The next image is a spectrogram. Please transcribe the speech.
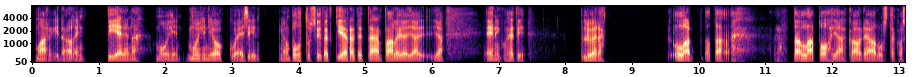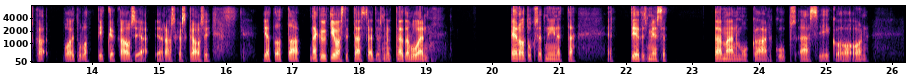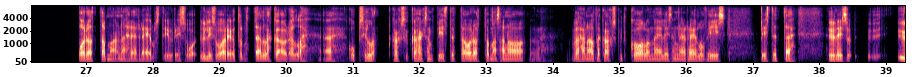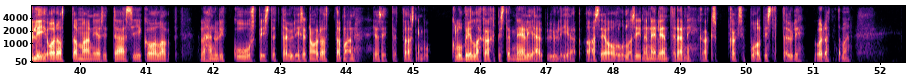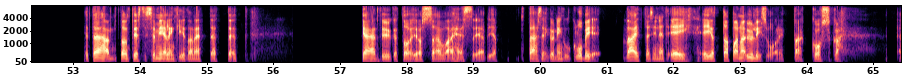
marginaalin pienenä muihin, muihin joukkueisiin. Me on puhuttu siitä, että kierrätetään paljon ja, ja ei niin kuin heti lyödä la, tota, tallaa pohjaa kauden alusta, koska voi tulla pitkä kausi ja, ja raskas kausi. Ja tota, näkyy kivasti tässä, että jos nyt täältä luen erotukset niin, että, että tietysti mielessä tämän mukaan KUPS SIK on odottamaan nähden reilusti ylisuoriutunut tällä kaudella. Äh, KUPSilla 28 pistettä odottama sanoo vähän alta 23, eli semmoinen reilu 5 pistettä yli, yli odottaman ja sitten SIKlla vähän yli 6 pistettä yli sen odottaman ja sitten taas niin kuin klubilla 2,4 yli ja AC Oululla siinä neljäntenä niin 2,5 pistettä yli odottaman. Ja tämähän on tietysti se mielenkiintoinen, että, että, että kääntyykö toi jossain vaiheessa ja, ja pääseekö niin kuin klubi, väittäisin, että ei, ei ole tapana ylisuorittaa, koska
